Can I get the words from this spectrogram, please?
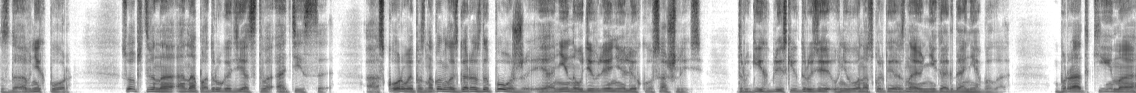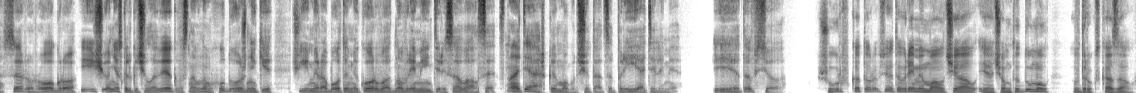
с давних пор. Собственно, она подруга детства Атиссы. А с Корвой познакомилась гораздо позже, и они, на удивление, легко сошлись. Других близких друзей у него, насколько я знаю, никогда не было брат Кима, сэр Рогро и еще несколько человек, в основном художники, чьими работами Корво одно время интересовался, с натяжкой могут считаться приятелями. И это все. Шурф, который все это время молчал и о чем то думал, вдруг сказал.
